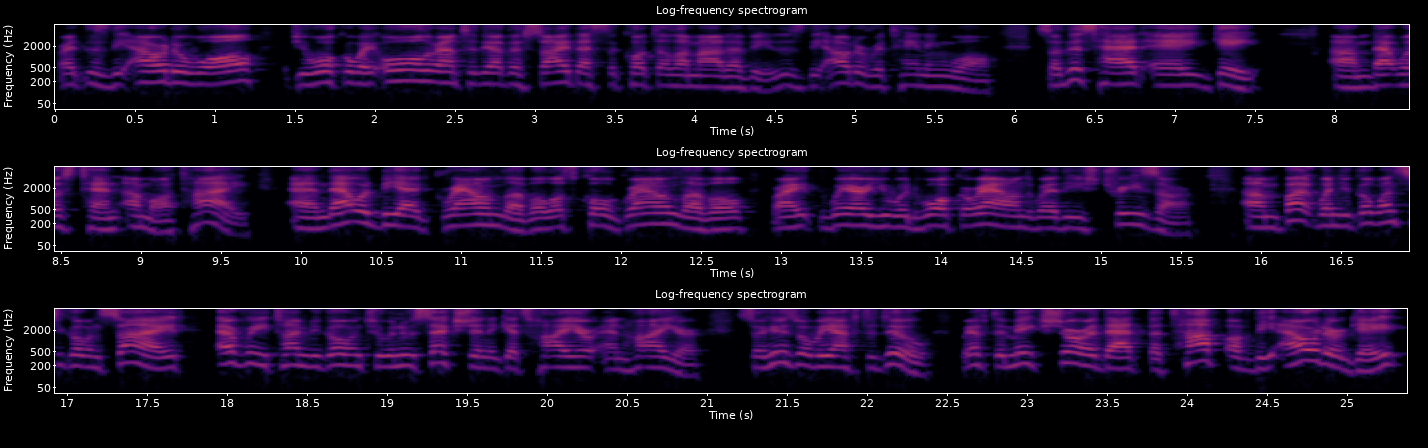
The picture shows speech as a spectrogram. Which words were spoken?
right? This is the outer wall. If you walk away all around to the other side, that's the Kotel HaMaravi. This is the outer retaining wall. So this had a gate um, that was 10 amot high. And that would be at ground level, let's call ground level, right, where you would walk around where these trees are. Um, but when you go, once you go inside, every time you go into a new section, it gets higher and higher. So here's what we have to do we have to make sure that the top of the outer gate,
